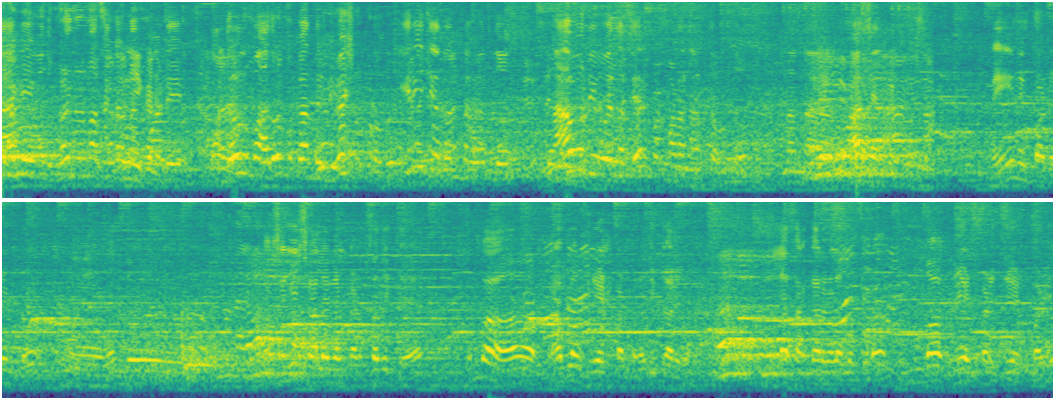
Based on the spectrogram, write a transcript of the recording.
ಹಾಗೆ ಒಂದು ಗೃಹ ನಿರ್ಮಾಣ ಸಂಘಟನೆ ಮಾಡಿ ಅದ್ರ ಅದ್ರ ಮುಖಾಂತರ ನಿವೇಶನ ಕೊಡೋದು ಈ ರೀತಿಯಾದಂಥ ಒಂದು, ನಾವು ನೀವು ಎಲ್ಲ ಸೇರ್ಕೊಂಡು ಮಾಡೋಣ ಅಂತ ಒಂದು ನನ್ನ ಆಸೆಯನ್ನು ಮೇಯ್ನ್ ಇಂಪಾರ್ಟೆಂಟು ಒಂದು ಖಾಸಗಿ ಶಾಲೆಗಳು ನಡೆಸೋದಕ್ಕೆ ತುಂಬ ಪ್ರಾಬ್ಲಮ್ ಕ್ರಿಯೇಟ್ ಮಾಡ್ತಾರೆ ಅಧಿಕಾರಿಗಳು. ಎಲ್ಲ ಸರ್ಕಾರಗಳಲ್ಲೂ ಕೂಡ ತುಂಬ ಕ್ರಿಯೇಟ್ ಮಾಡಿ ಕ್ರಿಯೇಟ್ ಮಾಡಿ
